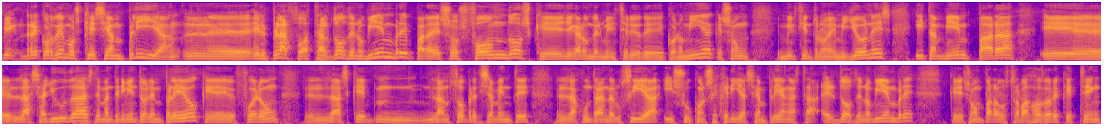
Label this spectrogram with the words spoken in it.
Bien, recordemos que se amplía eh, el plazo hasta el 2 de noviembre para esos fondos que llegaron del Ministerio de Economía, que son 1.109 millones, y también para eh, las ayudas de mantenimiento del empleo, que fueron las que mm, lanzó precisamente la Junta de Andalucía y su consejería. Se amplían hasta el 2 de noviembre, que son para los trabajadores que estén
